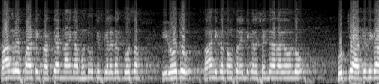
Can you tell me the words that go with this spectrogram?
కాంగ్రెస్ పార్టీ ప్రత్యామ్నాయంగా ముందుకు తీసుకెళ్ళడం కోసం ఈరోజు స్థానిక సంస్థల ఎన్నికల శంగారాగంలో ముఖ్య అతిథిగా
